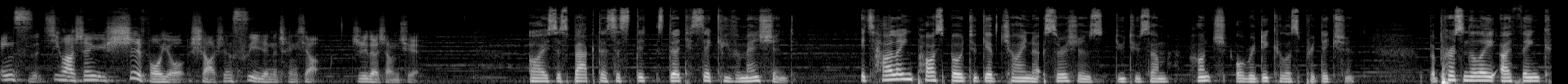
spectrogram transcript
因此计划生育是否有少生四亿人的成效，值得商榷。I suspect the statistic you've mentioned. It's highly impossible to give China assertions due to some hunch or ridiculous prediction. But personally, I think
